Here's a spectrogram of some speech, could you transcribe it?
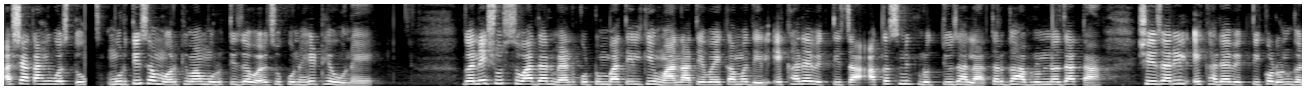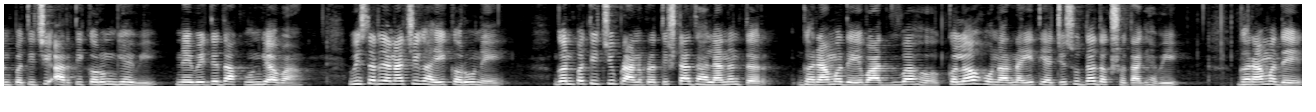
अशा काही वस्तू मूर्तीसमोर किंवा मूर्तीजवळ चुकूनही ठेवू नये. गणेश उत्सवादरम्यान कुटुंबातील किंवा नातेवाईकामधील एखाद्या व्यक्तीचा आकस्मिक मृत्यू झाला तर घाबरून न जाता शेजारील एखाद्या व्यक्तीकडून गणपतीची आरती करून घ्यावी. नैवेद्य दाखवून घ्यावा. विसर्जनाची घाई करू नये. गणपतीची प्राणप्रतिष्ठा झाल्यानंतर घरामध्ये वादविवाह कलह होणार नाहीत याची सुद्धा दक्षता घ्यावी. घरामध्ये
